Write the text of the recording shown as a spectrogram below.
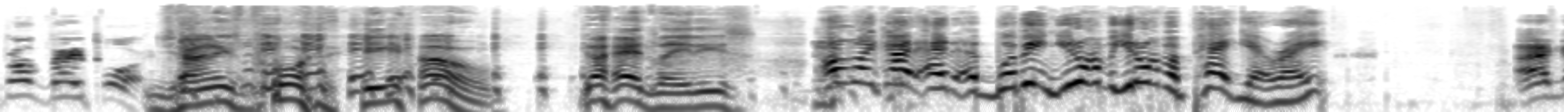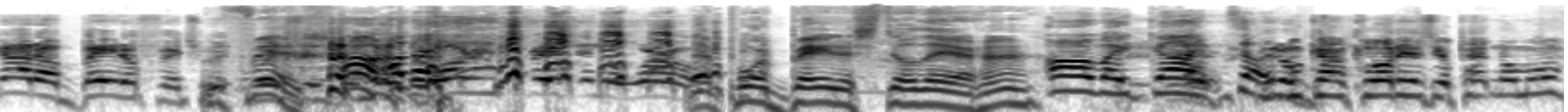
broke, very poor. Johnny's poor. There you go. Go ahead, ladies. oh my god! And uh, Webin, you don't have you don't have a pet yet, right? I got a betta fish, which, which Fish. is the Oh, most boring fish in the world. That poor betta's still there, huh? Oh my god! So You don't count Claudia as your pet no more?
